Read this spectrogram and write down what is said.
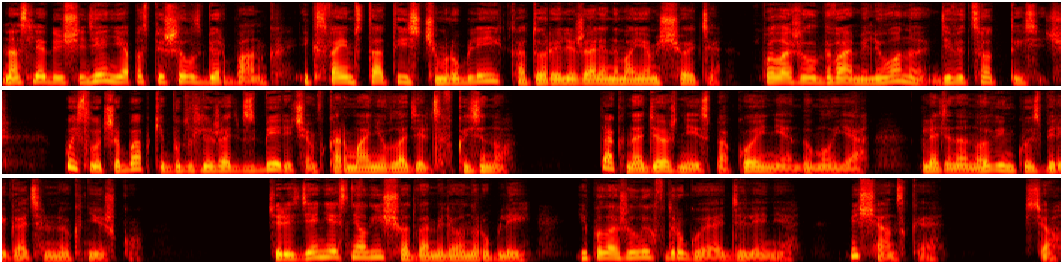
На следующий день я поспешил в Сбербанк и к своим 100 тысячам рублей, которые лежали на моем счете, положил 2 миллиона 900 тысяч. Пусть лучше бабки будут лежать в Сбере, чем в кармане у владельцев казино. Так надежнее и спокойнее, думал я, глядя на новенькую сберегательную книжку. Через день я снял еще 2 миллиона рублей и положил их в другое отделение — Мещанское. Все,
